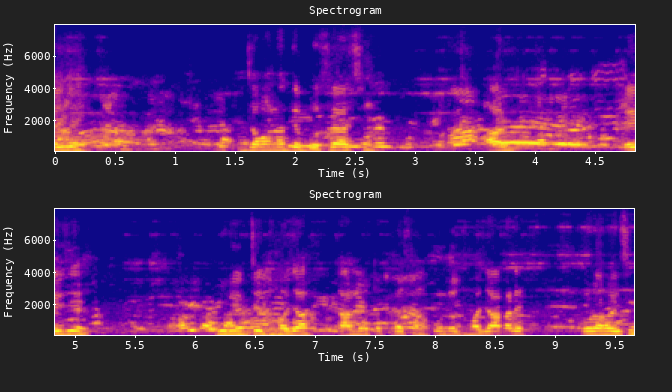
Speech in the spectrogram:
এই যে জগন্নাথ দেব বসে আছে। আর এই যে পুরীর যে ধ্বজা, তার মতো পুরো সম্পূর্ণ ধ্বজা আকারে করা হয়েছে।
